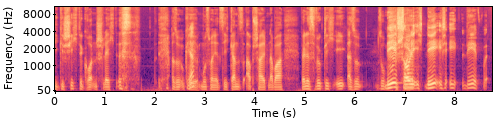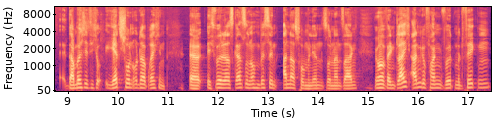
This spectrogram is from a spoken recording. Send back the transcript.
die Geschichte grottenschlecht ist. Also, okay, Ja. muss man jetzt nicht ganz abschalten, aber wenn es wirklich, eh- also so. Nee, sorry, ich, nee, ich, ich, nee, da möchte ich dich jetzt schon unterbrechen. Äh, ich würde das Ganze noch ein bisschen anders formulieren, sondern sagen, Junge, wenn gleich angefangen wird mit Ficken,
